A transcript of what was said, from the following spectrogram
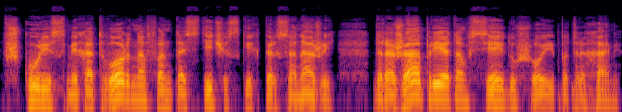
в шкуре смехотворно-фантастических персонажей, дрожа при этом всей душой и потрохами.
